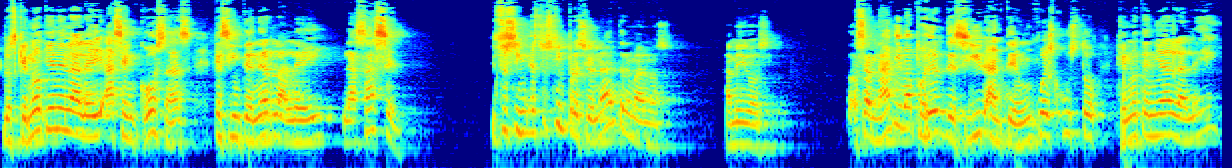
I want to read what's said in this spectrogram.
Los que no tienen la ley hacen cosas que sin tener la ley las hacen. Esto es, impresionante, hermanos, amigos. O sea, nadie va a poder decir ante un juez justo que no tenía la ley,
